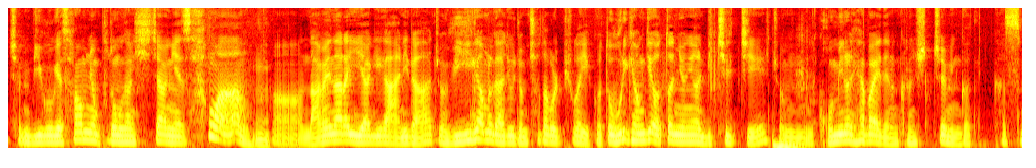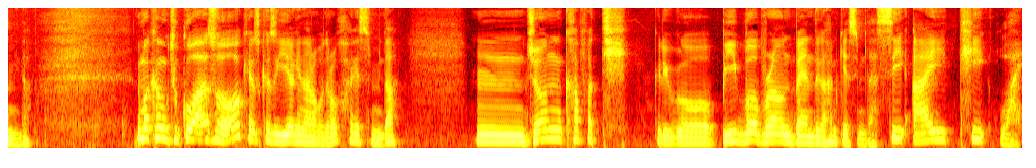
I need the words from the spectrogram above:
참 미국의 사업용 부동산 시장의 상황, 음. 어, 남의 나라 이야기가 아니라 좀 위기감을 가지고 좀 쳐다볼 필요가 있고 또 우리 경제에 어떤 영향을 미칠지 좀 고민을 해봐야 되는 그런 시점인 것 같습니다. 음악 한 곡 듣고 와서 계속해서 이야기 나눠보도록 하겠습니다. 음, 존 캐퍼티 그리고 비버 브라운 밴드가 함께했습니다. C.I.T.Y.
